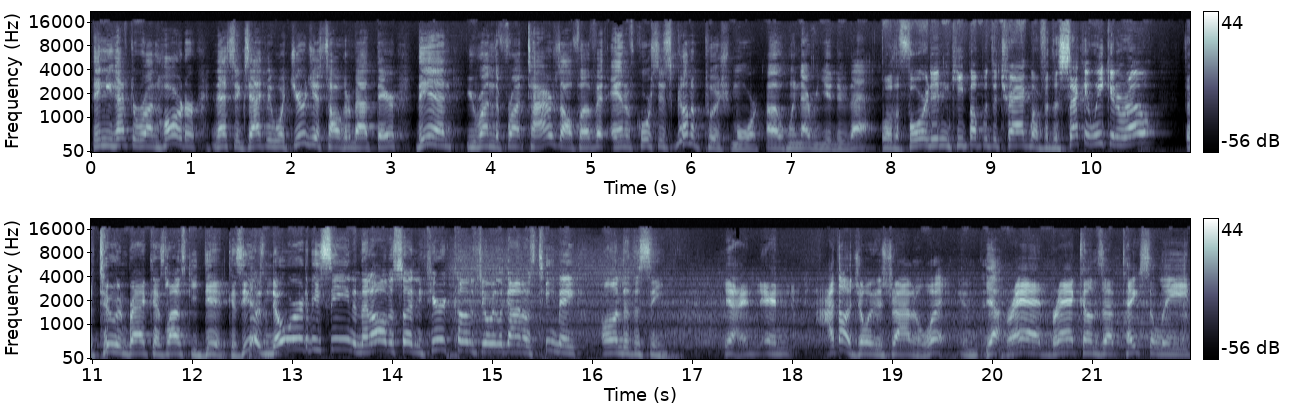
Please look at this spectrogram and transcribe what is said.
then you have to run harder, and that's exactly what you're just talking about there. Then you run the front tires off of it, and of course, it's going to push more uh, whenever you do that. Well, the four didn't keep up with the track, but for the second week in a row, the two and Brad Keselowski did because he was nowhere to be seen, and then all of a sudden, here comes Joey Logano's teammate onto the scene. Yeah, and, and I thought Joey was driving away. And yeah. Brad Brad comes up, takes the lead,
